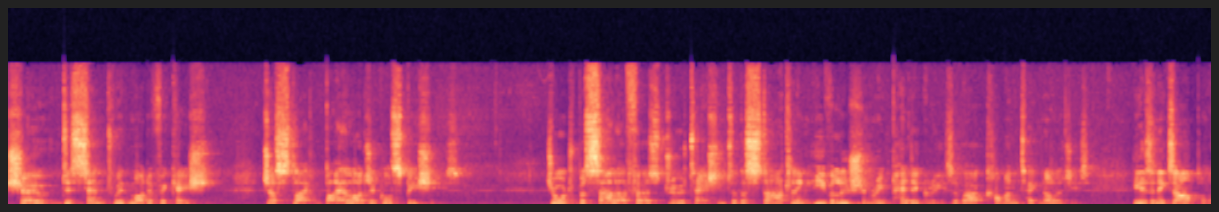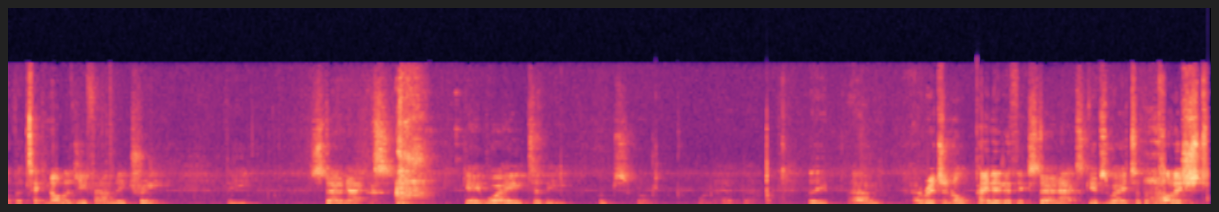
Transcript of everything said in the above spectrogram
show descent with modification, just like biological species. George Basalla first drew attention to the startling evolutionary pedigrees of our common technologies. Here's an example of a technology family tree. The stone axe gave way to the, oops, one ahead there. The um, original Paleolithic stone axe gives way to the polished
